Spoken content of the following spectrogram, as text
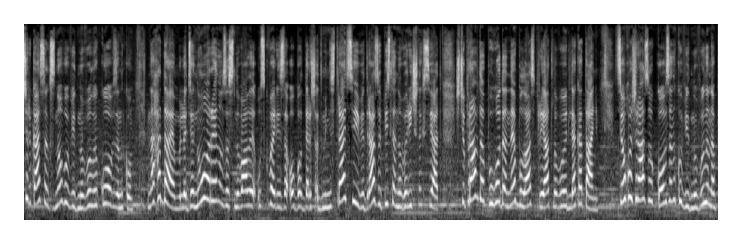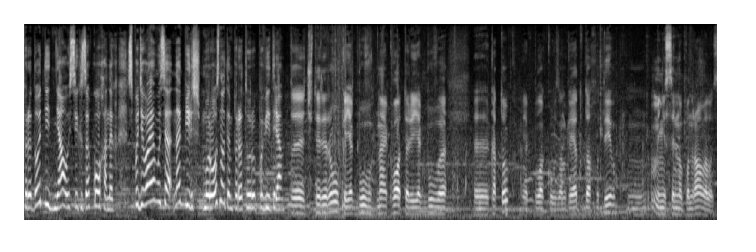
Черкасах знову відновили ковзанку. Нагадаємо, льодяну арену заснували у сквері за облдержадміністрацією відразу після новорічних свят. Щоправда, погода не була сприятливою для катань. Цього ж разу ковзанку відновили напередодні дня усіх закоханих. Сподіваємося на більш морозну температуру повітря. Це 4 роки, як був на екваторі, як був е, е, каток, як була ковзанка, я туди ходив, ну, мені сильно понравилось.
